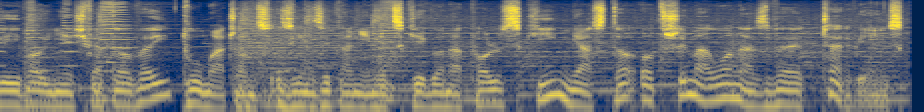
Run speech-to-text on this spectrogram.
II wojnie światowej, tłumacząc z języka niemieckiego na polski, miasto otrzymało nazwę Czerwieńsk.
